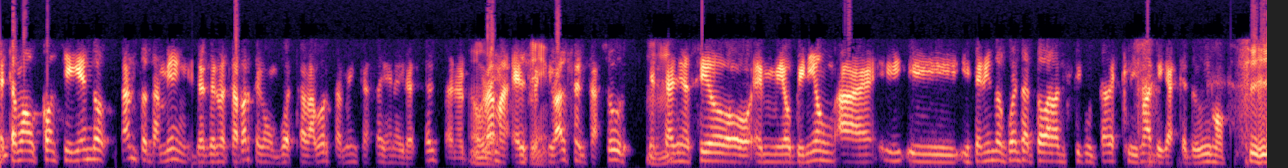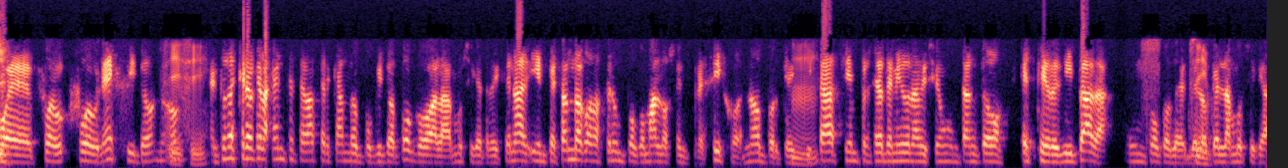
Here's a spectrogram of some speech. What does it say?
estamos consiguiendo, tanto también desde nuestra parte como vuestra labor también que hacéis en Aire Celta, en el programa, el Festival Celta Sur, que este año ha sido, en mi opinión, ah, y, y, teniendo en cuenta todas las dificultades climáticas que tuvimos, pues fue, fue un éxito, ¿no? Entonces creo que la gente se va acercando poquito a poco a la música tradicional y empezando a conocer un poco más los entresijos, ¿no? Porque mm. quizás siempre se ha tenido una visión un tanto estereotipada un poco de, lo que es la música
